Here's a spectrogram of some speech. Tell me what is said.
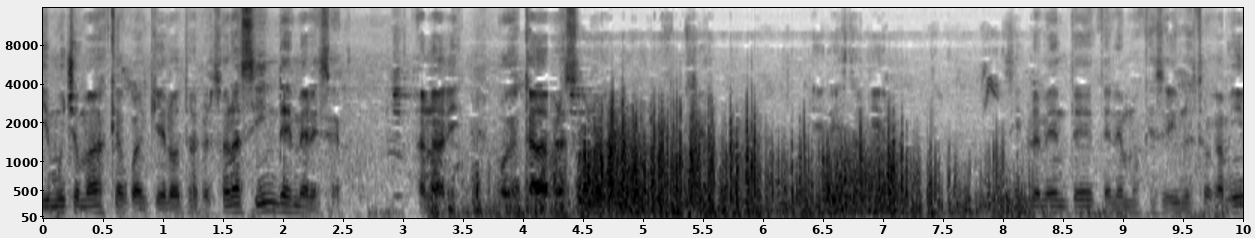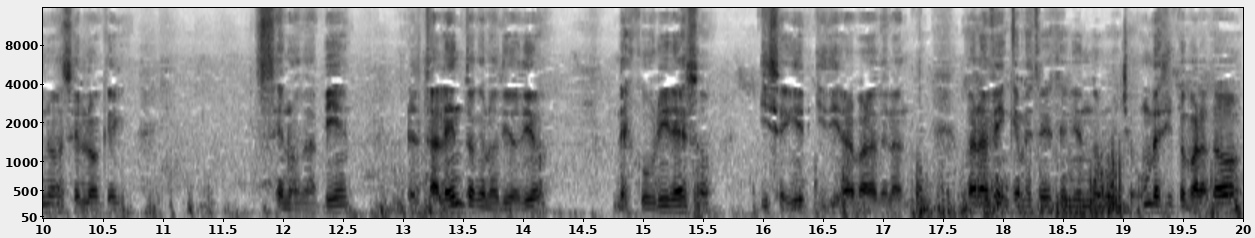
y mucho más que a cualquier otra persona sin desmerecer a nadie. Porque cada persona tiene esta vida. Simplemente tenemos que seguir nuestro camino, hacer lo que se nos da bien el talento que nos dio Dios, descubrir eso y seguir y tirar para adelante. Bueno, en fin, que me estoy extendiendo mucho. Un besito para todos,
